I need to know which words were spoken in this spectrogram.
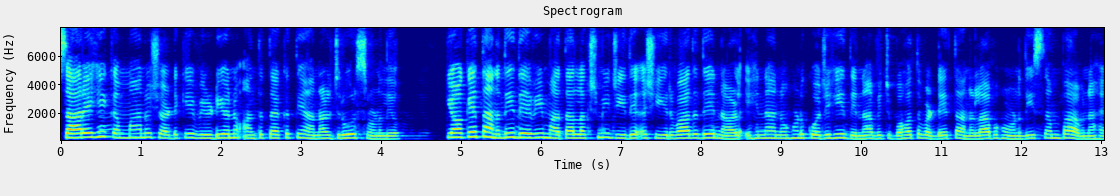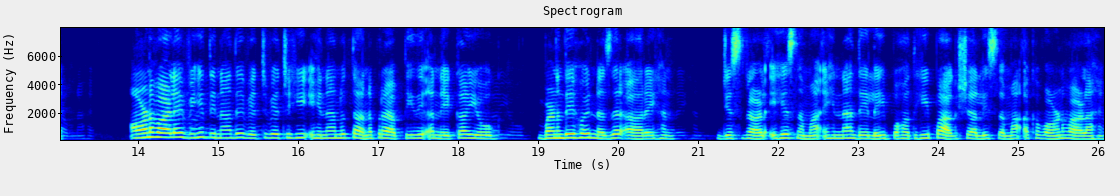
ਸਾਰੇ ਹੀ ਕੰਮਾਂ ਨੂੰ ਛੱਡ ਕੇ ਵੀਡੀਓ ਨੂੰ ਅੰਤ ਤੱਕ ਧਿਆਨ ਨਾਲ ਜ਼ਰੂਰ ਸੁਣ ਲਿਓ। ਕਿਉਂਕਿ ਧਨ ਦੀ ਦੇਵੀ ਮਾਤਾ ਲక్ష్ਮੀ ਜੀ ਦੇ ਆਸ਼ੀਰਵਾਦ ਦੇ ਨਾਲ ਇਹਨਾਂ ਨੂੰ ਹੁਣ ਕੁਝ ਹੀ ਦਿਨਾਂ ਵਿੱਚ ਬਹੁਤ ਵੱਡੇ ਧਨ ਲਾਭ ਹੋਣ ਦੀ ਸੰਭਾਵਨਾ ਹੈ। ਆਉਣ ਵਾਲੇ 20 ਦਿਨਾਂ ਦੇ ਵਿੱਚ ਵਿੱਚ ਹੀ ਇਹਨਾਂ ਨੂੰ ਧਨ ਪ੍ਰਾਪਤੀ ਦੇ ਅਨੇਕਾਂ ਯੋਗ ਬਣਦੇ ਹੋਏ ਨਜ਼ਰ ਆ ਰਹੇ ਹਨ, ਜਿਸ ਨਾਲ ਇਹ ਸਮਾਂ ਇਹਨਾਂ ਦੇ ਲਈ ਬਹੁਤ ਹੀ ਭਾਗਸ਼ਾਲੀ ਸਮਾਂ ਅਖਵਾਉਣ ਵਾਲਾ ਹੈ।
